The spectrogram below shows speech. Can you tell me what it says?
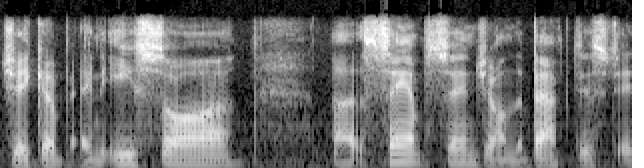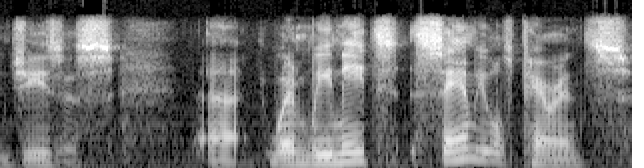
Jacob and Esau, uh, Samson, John the Baptist, and Jesus. Uh, when we meet Samuel's parents,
